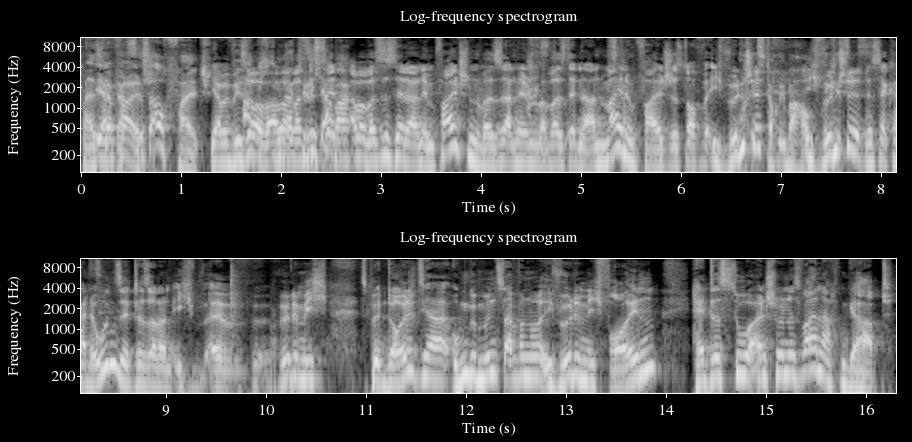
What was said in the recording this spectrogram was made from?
Das ist ja, das falsch. ist auch falsch. ja, aber wieso? Aber, was ist denn, aber- aber, was ist denn an dem Falschen? Was ist an dem, was ist denn an meinem Falsch? Ist doch, ich wünsche, ist doch überhaupt ich wünsche, das ist ja keine Unsitte, sondern ich äh, würde mich, es bedeutet ja umgemünzt einfach nur, ich würde mich freuen, hättest du ein schönes Weihnachten gehabt.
